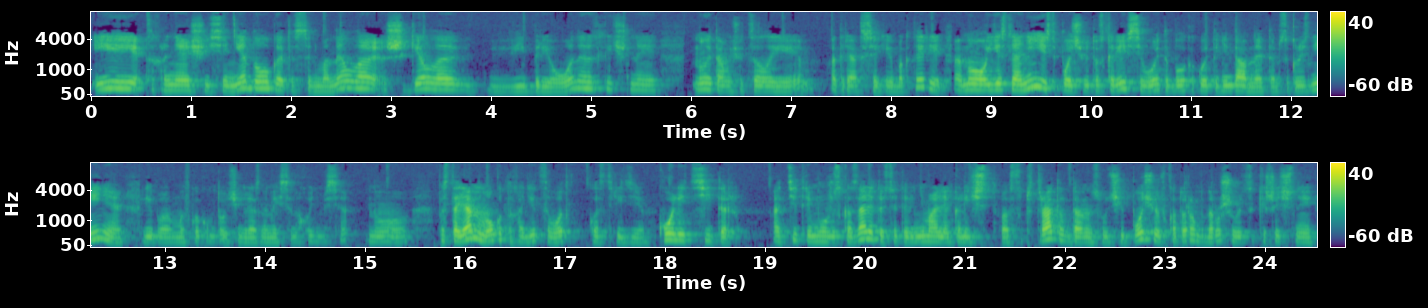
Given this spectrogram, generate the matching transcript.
И сохраняющиеся недолго это сальмонелла, шигелла, вибрионы различные — ну и там еще целый отряд всяких бактерий. Но если они есть в почве, то, скорее всего, это было какое-то недавнее там загрязнение, либо мы в каком-то очень грязном месте находимся. Но постоянно могут находиться вот кластридии. Колититер. О титре мы уже сказали, то есть это минимальное количество субстрата, в данном случае почвы, в котором обнаруживаются кишечные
